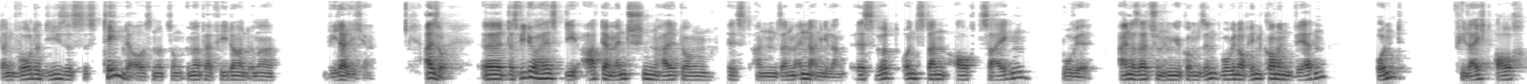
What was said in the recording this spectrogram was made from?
dann wurde dieses System der Ausnutzung immer perfider und immer widerlicher. Also, äh, das Video heißt, die Art der Menschenhaltung ist an seinem Ende angelangt. Es wird uns dann auch zeigen, wo wir einerseits schon hingekommen sind, wo wir noch hinkommen werden und vielleicht auch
